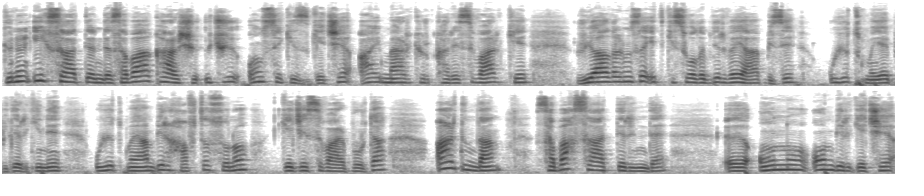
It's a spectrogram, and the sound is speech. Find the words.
günün ilk saatlerinde sabaha karşı 3'ü 18 geçe Ay Merkür karesi var ki rüyalarınıza etkisi olabilir veya bizi uyutmayabilir. Yine uyutmayan bir hafta sonu gecesi var burada. Ardından sabah saatlerinde e, 10'lu 11 geçe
